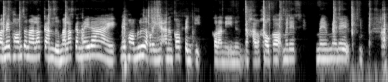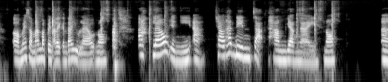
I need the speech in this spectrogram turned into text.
มันไม่พร้อมจะมารักกันหรือมารักกันไม่ได้ ไม่พร้อมเลือกอะไรเงี้ย อันนั้นก็เป็นอีกกรณีหนึ่งนะคะว่าเขาก็ไม่ได้ไม่ไม่ได้เอ่อไม่สามารถมาเป็นอะไรกันได้อยู่แล้วเนาะ อะแล้วอย่างนี้อะ ชาวธาตุดินจะทำยังไงเนาะอ่า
